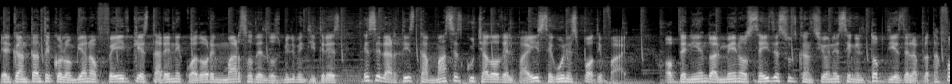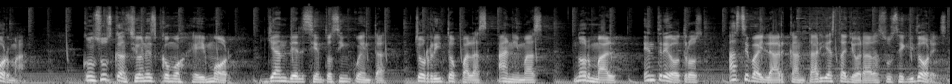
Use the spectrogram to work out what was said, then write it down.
El cantante colombiano Faith, que estará en Ecuador en marzo del 2023, es el artista más escuchado del país según Spotify, obteniendo al menos 6 de sus canciones en el top 10 de la plataforma. Con sus canciones como Hey More, Yandel 150, Chorrito para las Ánimas, Normal, entre otros, hace bailar, cantar y hasta llorar a sus seguidores.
